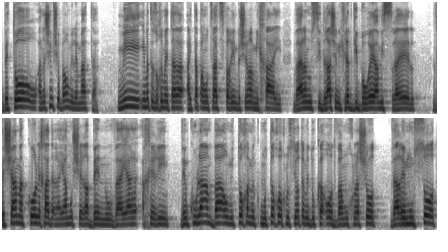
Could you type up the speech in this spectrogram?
בתור אנשים שבאו מלמטה. מי, אם אתם זוכרים, הייתה, הייתה פעם הוצאת ספרים בשם עמיחי, והיה לנו סדרה שנקראת גיבורי עם ישראל, ושם כל אחד, היה משה רבנו, והיה אחרים, והם כולם באו מתוך, מתוך האוכלוסיות המדוכאות והמוחלשות והרמוסות,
